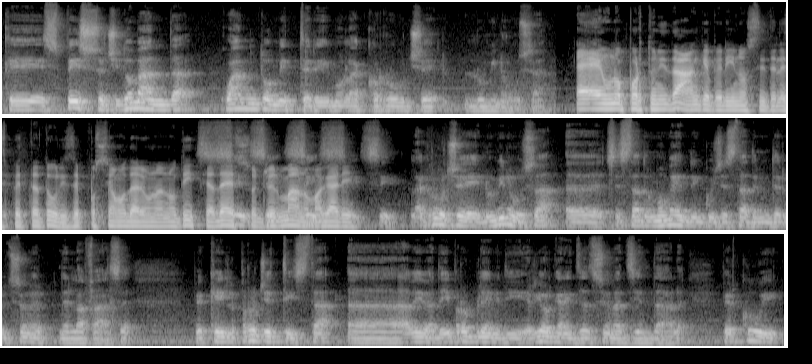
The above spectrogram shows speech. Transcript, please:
che spesso ci domanda quando metteremo la croce luminosa. È un'opportunità anche per i nostri telespettatori, se possiamo dare una notizia adesso, sì, Germano, sì, magari... Sì, sì, la croce luminosa, eh, c'è stato un momento in cui c'è stata un'interruzione nella fase, perché il progettista eh, aveva dei problemi di riorganizzazione aziendale, per cui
